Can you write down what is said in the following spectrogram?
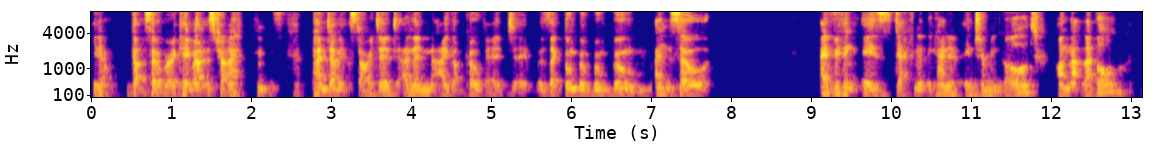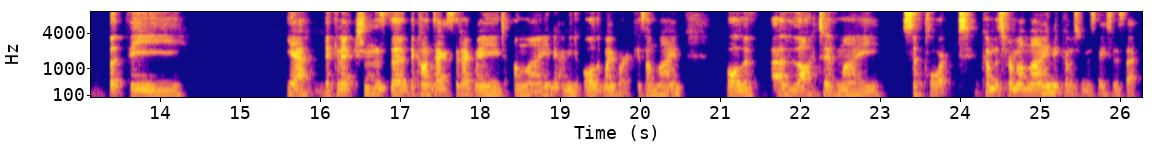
you know, got sober, came out as trans, pandemic started, and then I got COVID. It was like boom, boom, boom, boom. And so everything is definitely kind of intermingled on that level. But the yeah, the connections, the the contacts that I've made online. I mean, all of my work is online. All of a lot of my support comes from online. It comes from the spaces that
